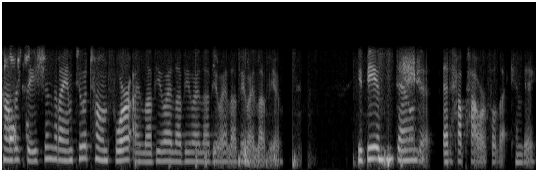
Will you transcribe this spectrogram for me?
conversation that I am to atone for. I love you, I love you, I love you, I love you, I love you. You'd be astounded at how powerful that can be.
